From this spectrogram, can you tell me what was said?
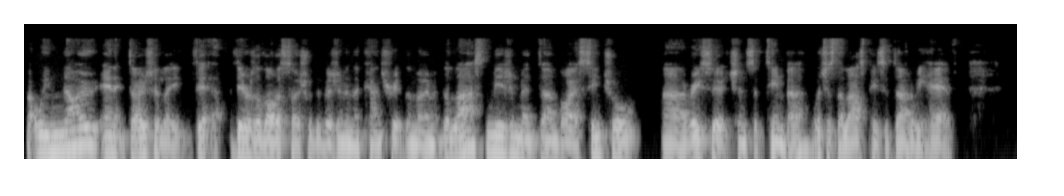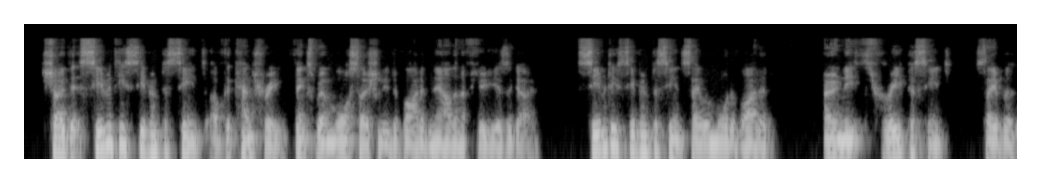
But we know anecdotally that there is a lot of social division in the country at the moment. The last measurement done by Essential uh, Research in September, which is the last piece of data we have, showed that 77% of the country thinks we're more socially divided now than a few years ago. 77% say we're more divided. Only 3% say we're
